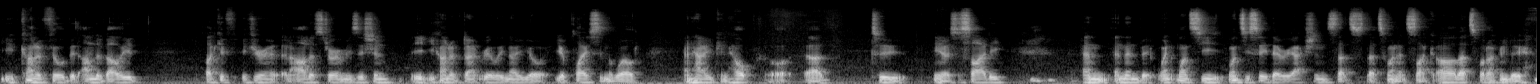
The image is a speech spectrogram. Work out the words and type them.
you kind of feel a bit undervalued. Like if, if you're an artist or a musician, you, you kind of don't really know your, your place in the world and how you can help or, uh, to you know society. And and then but when, once you once you see their reactions, that's that's when it's like, oh, that's what I can do.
